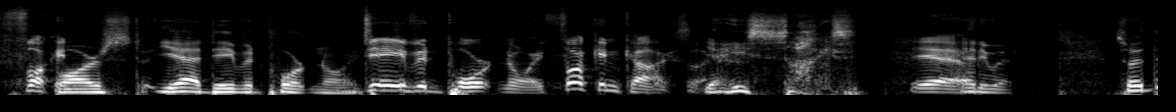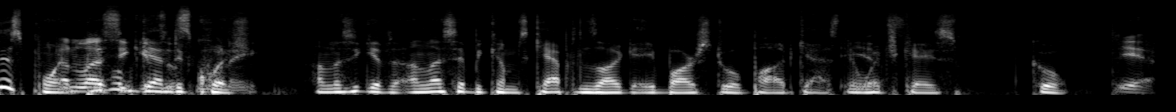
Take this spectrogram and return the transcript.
Fucking Barst. Yeah, David Portnoy. David Portnoy, fucking cocksucker. yeah, he sucks. Yeah. Anyway, so at this point, Unless people he begin gives to us question. Unless he gives, unless it becomes Captain's Log, a barstool podcast. In Yes. which case, cool. Yeah.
